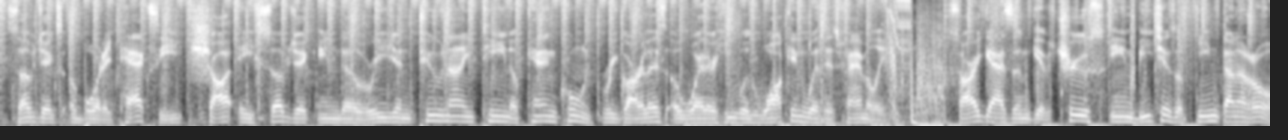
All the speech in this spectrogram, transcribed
Subjects aboard a taxi shot a subject in the region 219 of Cancun, regardless of whether he was walking with his family. Sargassum gives truce in beaches of Quintana Roo.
